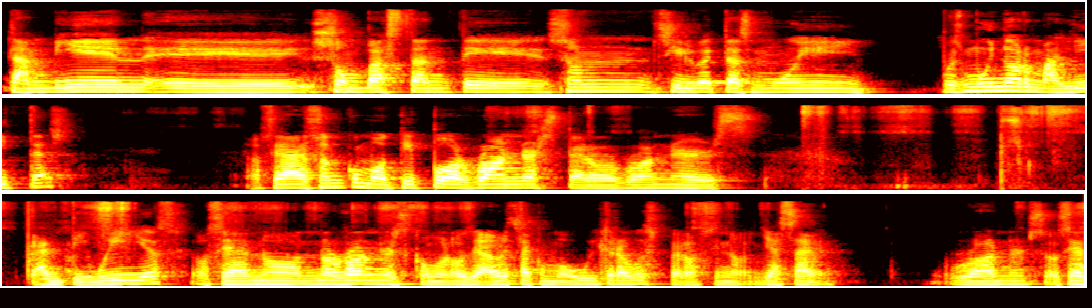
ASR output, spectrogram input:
También eh, son bastante, son siluetas muy, pues muy normalitas. O sea, son como tipo runners, pero runners antiguillos, o sea, no, no runners como los de ahorita como Ultra Boost, pero sino, ya saben, runners, o sea,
